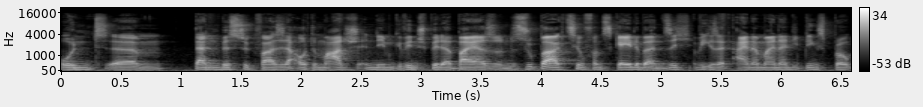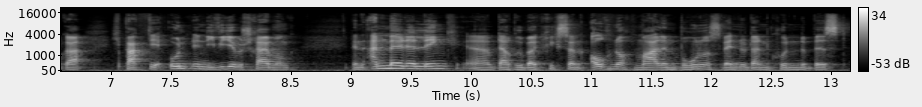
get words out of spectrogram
und ähm, dann bist du quasi da automatisch in dem Gewinnspiel dabei. Also eine super Aktion von Scalable an sich. Wie gesagt, einer meiner Lieblingsbroker. Ich packe dir unten in die Videobeschreibung einen Anmeldelink. Äh, darüber kriegst du dann auch nochmal einen Bonus, wenn du dann Kunde bist.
